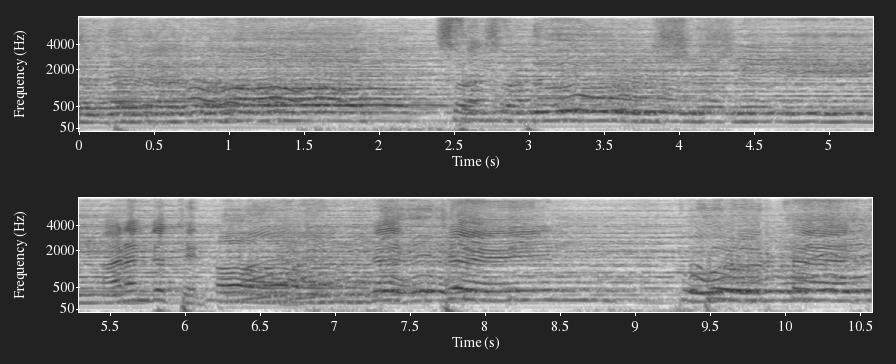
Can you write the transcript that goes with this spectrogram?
ഈശോ ആനന്ദത്തിൽ ആനന്ദത്തിൽ പൂർണത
